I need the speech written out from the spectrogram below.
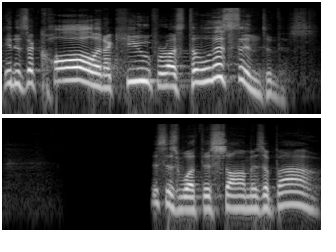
It is a call and a cue for us to listen to this. This is what this psalm is about.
